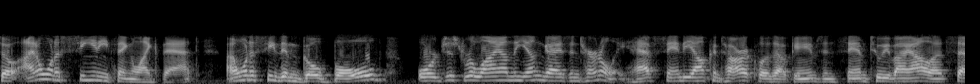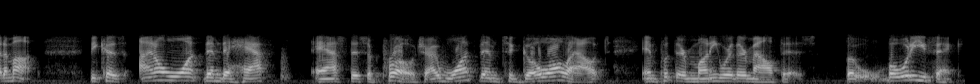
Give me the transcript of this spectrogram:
So I don't want to see anything like that. I want to see them go bold or just rely on the young guys internally. Have Sandy Alcantara close out games and Sam Tuivailala set them up because I don't want them to half ass this approach. I want them to go all out and put their money where their mouth is. But but what do you think?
